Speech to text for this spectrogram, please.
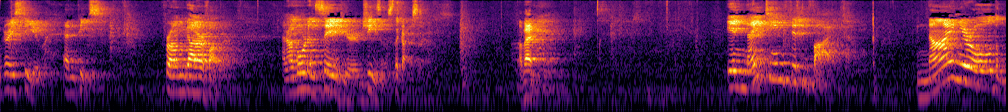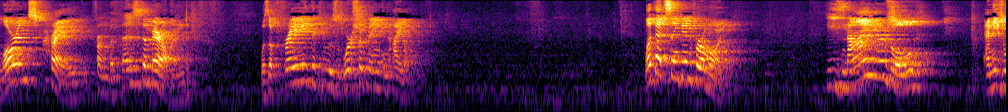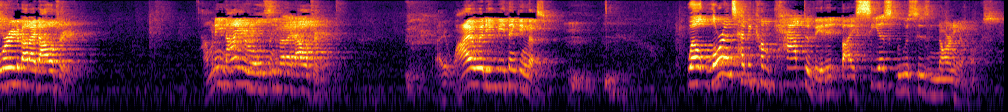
Grace to you and peace from God our Father and our Lord and Savior, Jesus the Christ. Amen. In 1955, nine year old Lawrence Craig from Bethesda, Maryland, was afraid that he was worshiping an idol. Let that sink in for a moment. He's nine years old and he's worried about idolatry. How many nine year olds think about idolatry? Why would he be thinking this? Well, Lawrence had become captivated by C.S. Lewis's Narnia books.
